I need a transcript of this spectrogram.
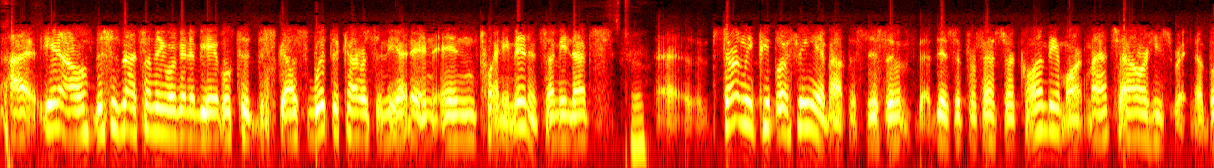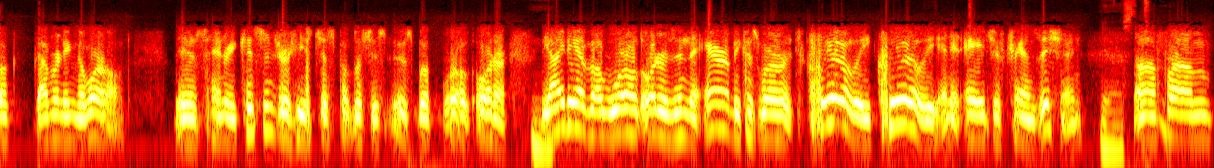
Uh, you know, this is not something we're going to be able to discuss with the Congress of Vienna in, in 20 minutes. I mean, that's, true. Uh, certainly people are thinking about this. There's a, there's a professor at Columbia, Mark Mazower. He's written a book, Governing the World. There's Henry Kissinger. He's just published his news book, World Order. Mm-hmm. The idea of a world order is in the air because we're clearly, clearly in an age of transition yes. uh, from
